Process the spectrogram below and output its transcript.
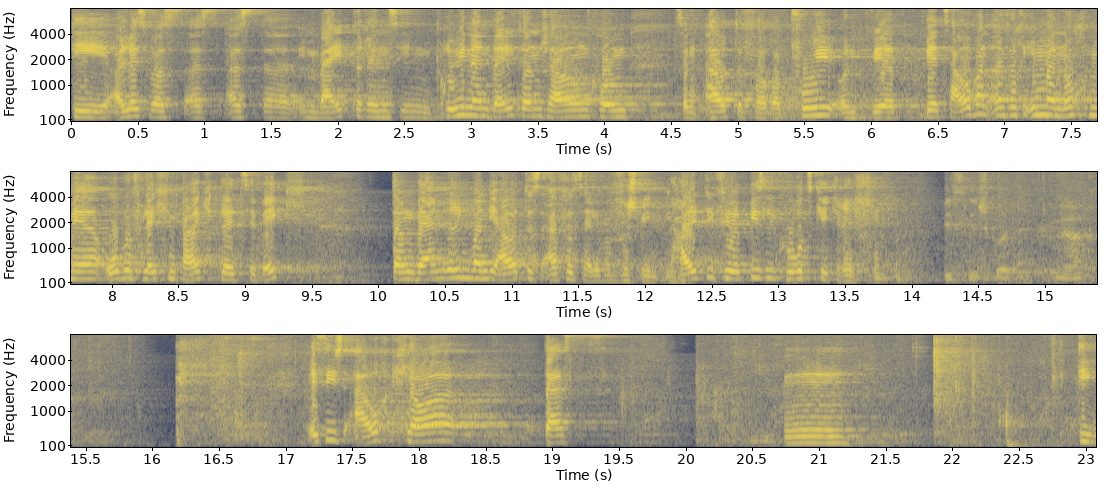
die, alles, was aus, aus der im weiteren Sinn grünen Weltanschauung kommt, sagen Autofahrer Pfui und wir, wir zaubern einfach immer noch mehr Oberflächenparkplätze weg dann werden irgendwann die Autos einfach selber verschwinden. Halte ich für ein bisschen kurz gegriffen. Ist nicht gut, ja. Es ist auch klar, dass mh, mm, die,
